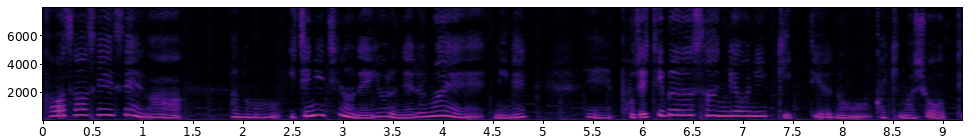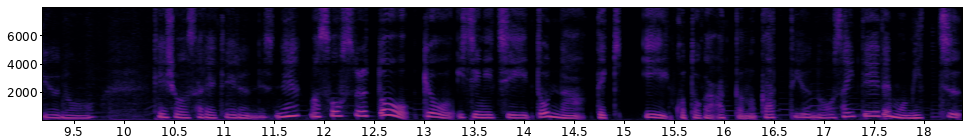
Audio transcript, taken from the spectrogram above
樺沢先生があの一日のね夜寝る前にね、えー、ポジティブ産業日記っていうのを書きましょうっていうのを提唱されているんですね。まあ、そうすると今日一日どんな出来いいことがあったのかっていうのを最低でも3つ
